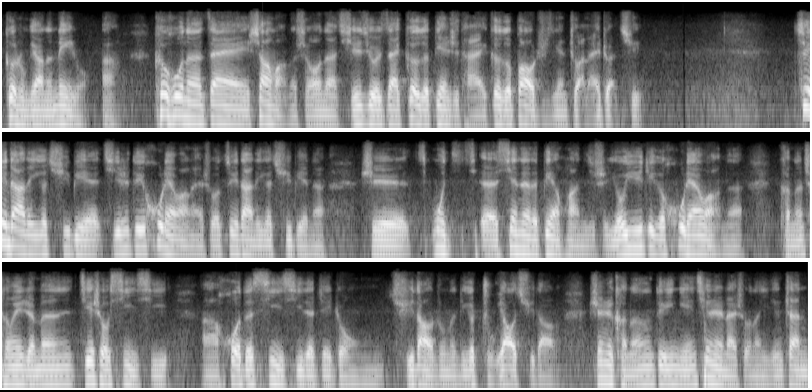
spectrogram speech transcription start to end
各种各样的内容啊。客户呢在上网的时候呢，其实就是在各个电视台、各个报纸间转来转去。最大的一个区别，其实对于互联网来说，最大的一个区别呢，是目呃现在的变化呢，就是由于这个互联网呢，可能成为人们接受信息啊、获得信息的这种渠道中的一个主要渠道了，甚至可能对于年轻人来说呢，已经占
